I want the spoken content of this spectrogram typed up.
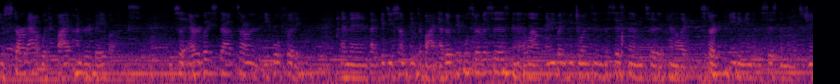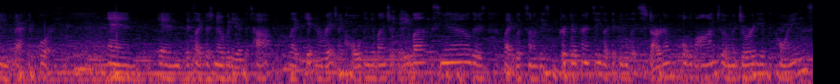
you start out with 500 Baybucks. So everybody starts on an equal footing and then that gives you something to buy other people's services, and it allows anybody who joins into the system to kind of like start feeding into the system and exchange back and forth. And and it's like there's nobody at the top like getting rich, like holding a bunch of A bucks. You know, there's like with some of these cryptocurrencies, like the people that start them hold on to a majority of the coins,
